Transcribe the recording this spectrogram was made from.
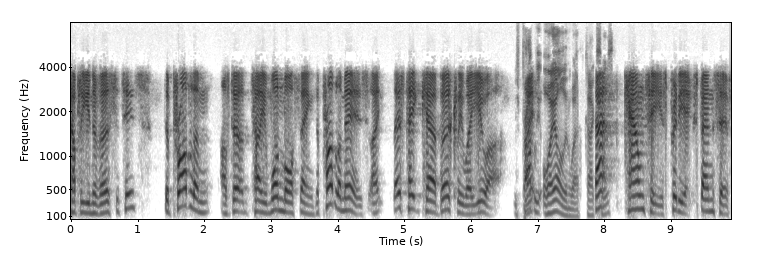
couple of universities. The problem, I'll tell you one more thing. The problem is, like, let's take uh, Berkeley where you are, There's probably right? oil in West Texas. That county is pretty expensive.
